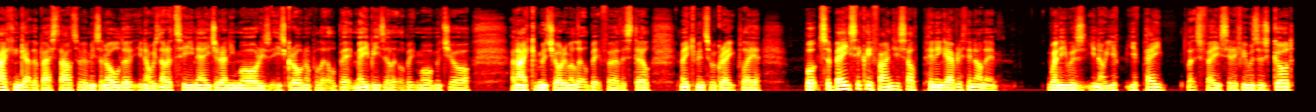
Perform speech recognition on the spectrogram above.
I can get the best out of him. He's an older, you know, he's not a teenager anymore. He's he's grown up a little bit. Maybe he's a little bit more mature, and I can mature him a little bit further still, make him into a great player." But to basically find yourself pinning everything on him when he was, you know, you you paid. Let's face it, if he was as good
